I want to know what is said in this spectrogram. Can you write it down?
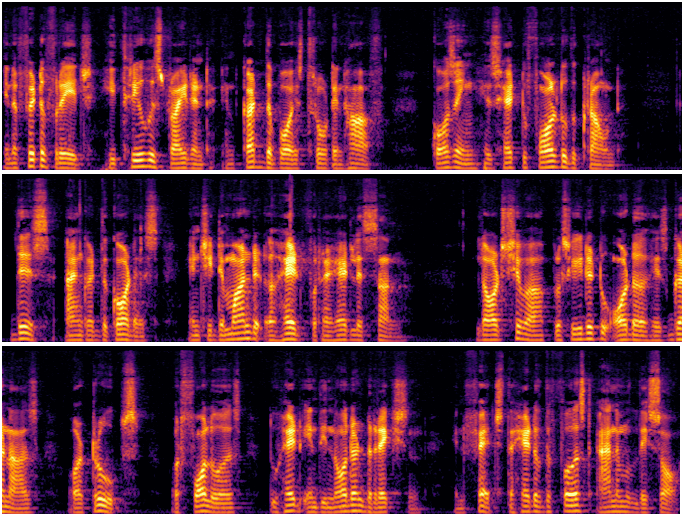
In a fit of rage, he threw his trident and cut the boy's throat in half, causing his head to fall to the ground. This angered the goddess, and she demanded a head for her headless son. Lord Shiva proceeded to order his ganas or troops or followers to head in the northern direction and fetch the head of the first animal they saw.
